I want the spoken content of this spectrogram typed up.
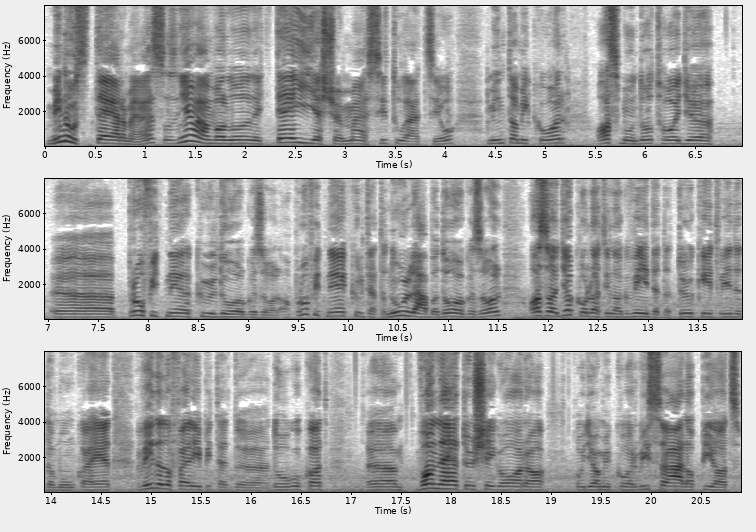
mínusz termelsz, az nyilvánvalóan egy teljesen más szituáció, mint amikor azt mondod, hogy profit nélkül dolgozol. A profit nélkül, tehát a nullába dolgozol, azzal gyakorlatilag véded a tőkét, véded a munkahelyet, véded a felépített dolgokat. Van lehetőség arra, hogy amikor visszaáll a piac,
